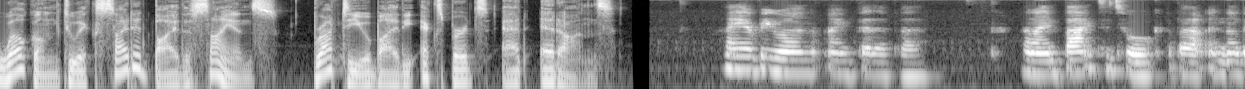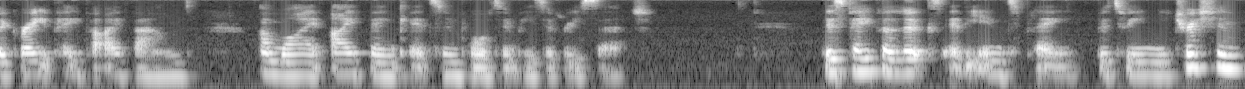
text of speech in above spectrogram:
Welcome to Excited by the Science, brought to you by the experts at Edanz. Hi everyone, I'm Philippa, and I'm back to talk about another great paper I found and why I think it's an important piece of research. This paper looks at the interplay between nutrition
